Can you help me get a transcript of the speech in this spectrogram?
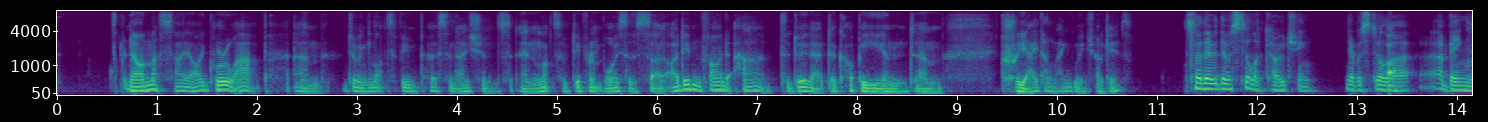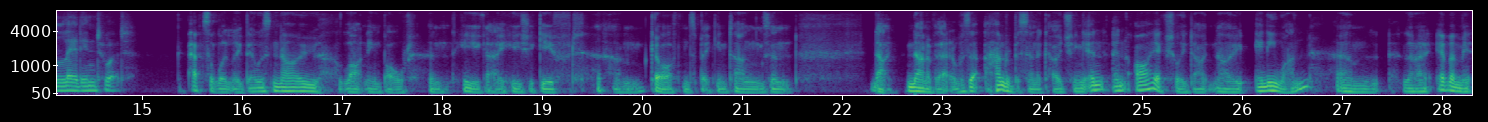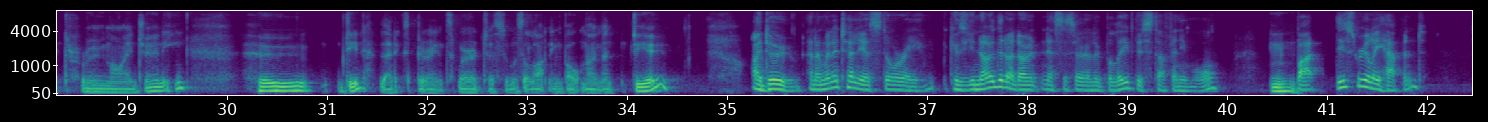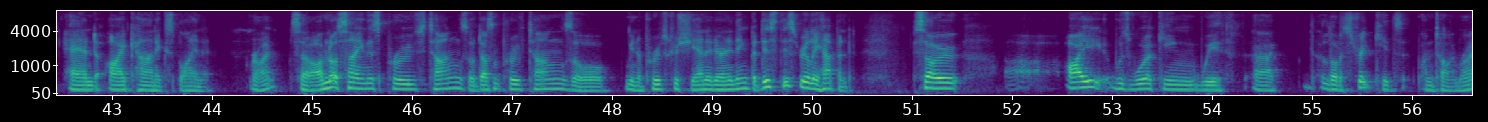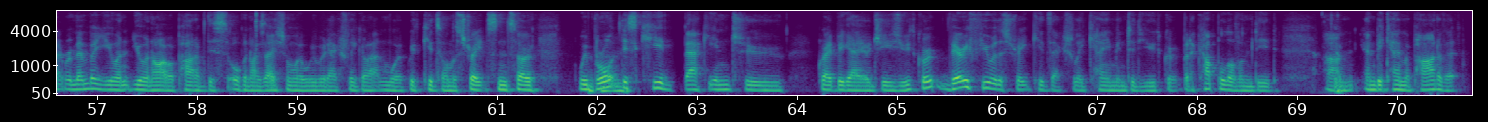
Now, I must say, I grew up um, doing lots of impersonations and lots of different voices, so I didn't find it hard to do that, to copy and um, create a language, I guess. So there, there was still a coaching, there was still oh, a, a being led into it. Absolutely. There was no lightning bolt, and here you go, here's your gift, um, go off and speak in tongues. And no, none of that. It was 100% of coaching. And, and I actually don't know anyone um, that I ever met through my journey who did have that experience where it just was a lightning bolt moment. Do you? I do. And I'm going to tell you a story because you know that I don't necessarily believe this stuff anymore. Mm. But this really happened and I can't explain it. Right. So I'm not saying this proves tongues or doesn't prove tongues or, you know, proves Christianity or anything, but this this really happened. So uh, I was working with uh, a lot of street kids at one time, right? Remember, you and you and I were part of this organization where we would actually go out and work with kids on the streets, and so we brought mm-hmm. this kid back into Great Big AOG's youth group. Very few of the street kids actually came into the youth group, but a couple of them did, um, yep. and became a part of it.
